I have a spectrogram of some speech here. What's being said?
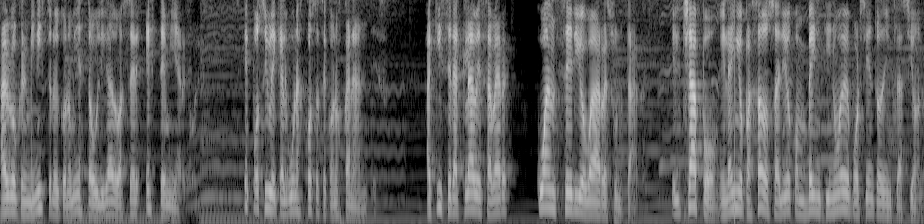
algo que el ministro de Economía está obligado a hacer este miércoles. Es posible que algunas cosas se conozcan antes. Aquí será clave saber cuán serio va a resultar. El Chapo el año pasado salió con 29% de inflación,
